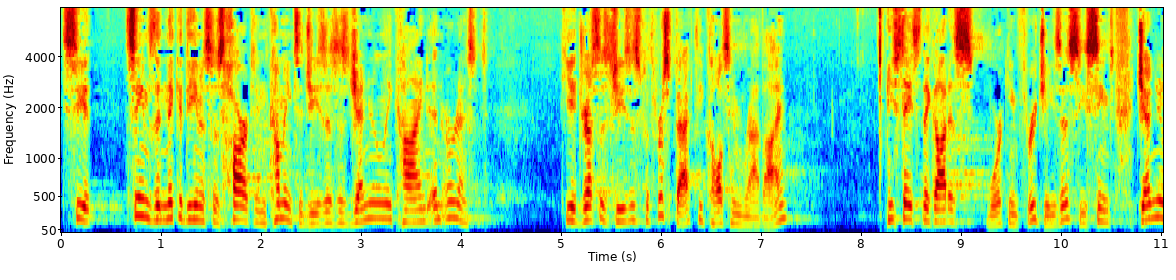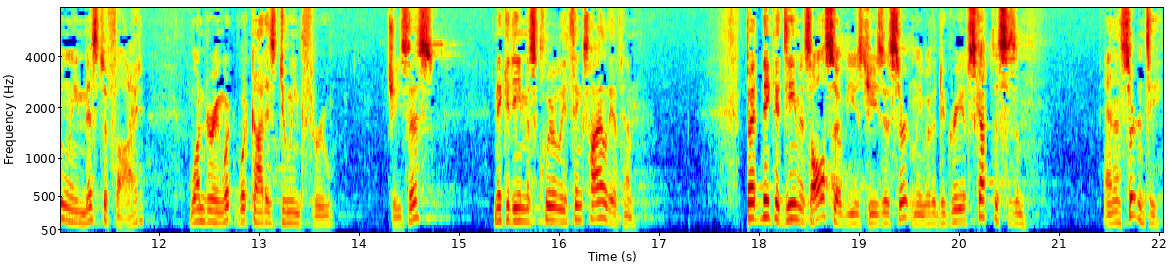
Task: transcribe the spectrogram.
See, it seems that Nicodemus' heart in coming to Jesus is genuinely kind and earnest. He addresses Jesus with respect. He calls him rabbi. He states that God is working through Jesus. He seems genuinely mystified, wondering what, what God is doing through Jesus. Nicodemus clearly thinks highly of him. But Nicodemus also views Jesus certainly with a degree of skepticism and uncertainty.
